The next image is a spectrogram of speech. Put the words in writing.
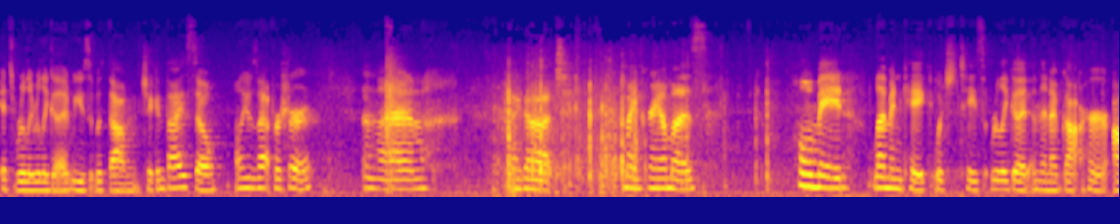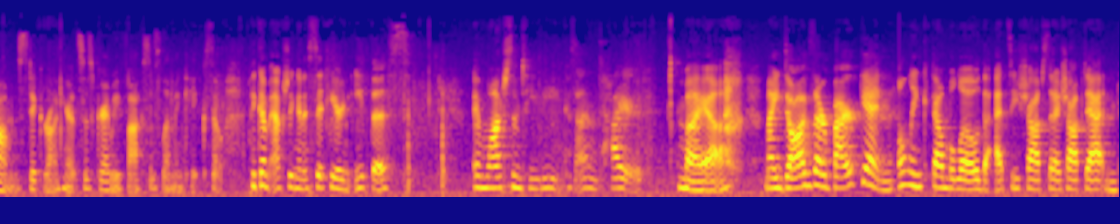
it's really, really good. We use it with um, chicken thighs, so I'll use that for sure. And then I got my grandma's homemade lemon cake, which tastes really good. And then I've got her um, sticker on here. It says Grammy Fox's lemon cake. So I think I'm actually gonna sit here and eat this and watch some TV because I'm tired. My uh, my dogs are barking. I'll link down below the Etsy shops that I shopped at and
